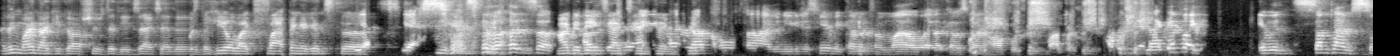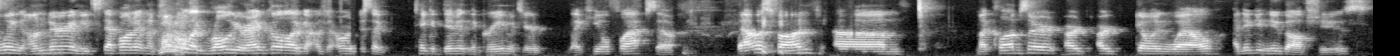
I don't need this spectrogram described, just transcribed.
I think my Nike golf shoes did the exact same. There was the heel like flapping against the. yes yes yes it was so Mine did I the was exact same thing. around the whole time, and you could just hear me coming from a mile away, like I was going awful And I kept like, it would sometimes swing under, and you'd step on it, and like, like roll your ankle, like, or just like take a divot in the green with your like heel flap. So that was fun. um, my clubs are, are are going well. I did get new golf shoes,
